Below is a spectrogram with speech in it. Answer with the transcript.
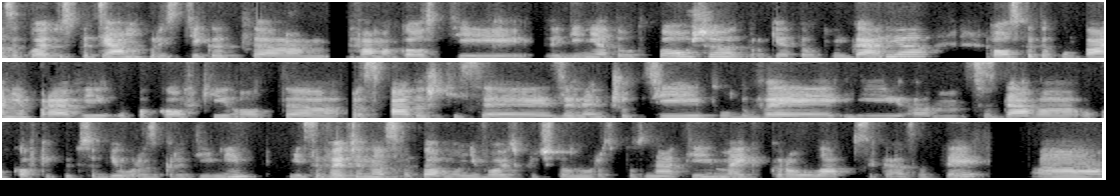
за което специално пристигат а, двама гости. Единият е от Полша, другият е от Унгария Полската компания прави опаковки от а, разпадащи се зеленчуци, плодове и ам, създава опаковки, които са биоразградими и са вече на световно ниво изключително разпознати. Make Grow Lab се казват те а,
